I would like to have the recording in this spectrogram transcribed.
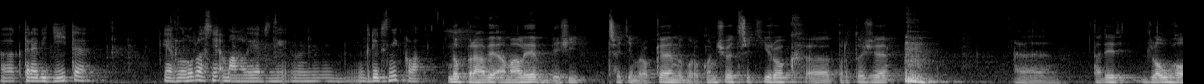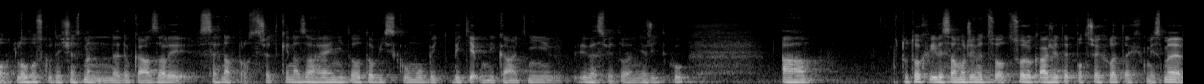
eh, které vidíte? Jak dlouho vlastně Amálie vzni- kdy vznikla? No právě Amálie běží třetím rokem, nebo dokončuje třetí rok, eh, protože eh, tady dlouho, dlouho skutečně jsme nedokázali sehnat prostředky na zahájení tohoto výzkumu, byť, byť je unikátní i ve světovém měřítku. A v tuto chvíli samozřejmě, co, co dokážete po třech letech. My jsme,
